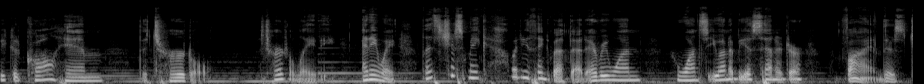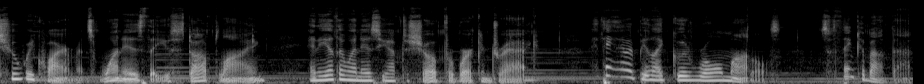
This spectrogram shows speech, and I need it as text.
We could call him the turtle, the turtle lady. Anyway, let's just make, how would you think about that? Everyone who wants, you want to be a senator? Fine. There's two requirements. One is that you stop lying, and the other one is you have to show up for work and drag. I think that would be like good role models. So think about that.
